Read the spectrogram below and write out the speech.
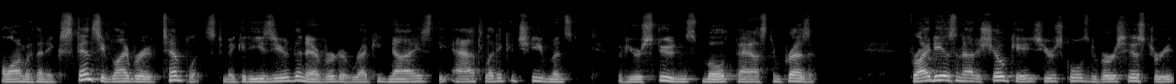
along with an extensive library of templates to make it easier than ever to recognize the athletic achievements of your students, both past and present. For ideas on how to showcase your school's diverse history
